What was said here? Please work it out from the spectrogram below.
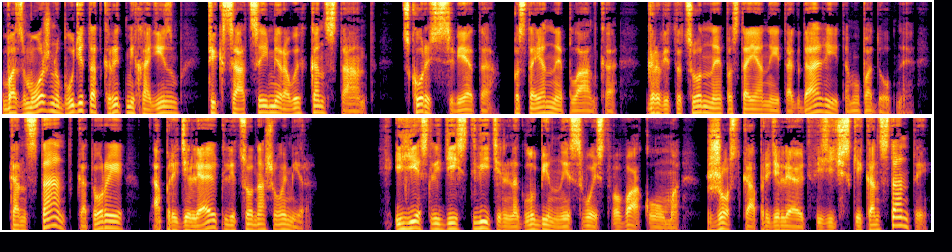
Возможно, будет открыт механизм фиксации мировых констант, скорость света, постоянная планка, гравитационная постоянная и так далее и тому подобное. Констант, которые определяют лицо нашего мира. И если действительно глубинные свойства вакуума жестко определяют физические константы,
